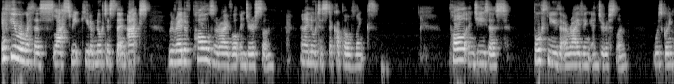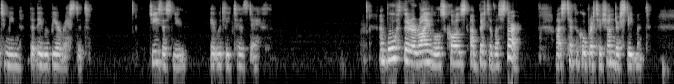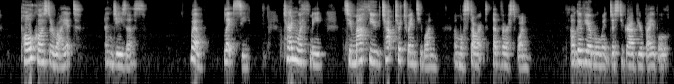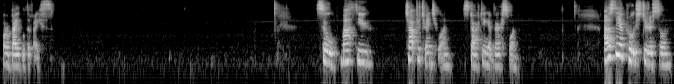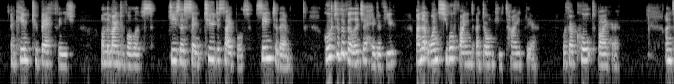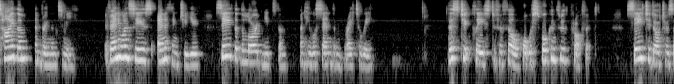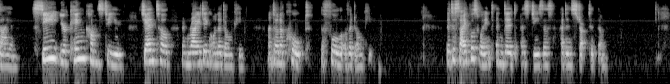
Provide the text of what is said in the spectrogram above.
If you were with us last week, you'd have noticed that in Acts we read of Paul's arrival in Jerusalem, and I noticed a couple of links. Paul and Jesus both knew that arriving in Jerusalem was going to mean that they would be arrested. Jesus knew it would lead to his death. And both their arrivals caused a bit of a stir. That's typical British understatement. Paul caused a riot, and Jesus. Well, let's see. Turn with me to Matthew chapter 21, and we'll start at verse 1. I'll give you a moment just to grab your Bible or Bible device. So, Matthew chapter 21, starting at verse 1. As they approached Jerusalem, and came to Bethphage on the Mount of Olives, Jesus sent two disciples, saying to them, Go to the village ahead of you, and at once you will find a donkey tied there, with her colt by her. Untie them and bring them to me. If anyone says anything to you, say that the Lord needs them, and he will send them right away. This took place to fulfill what was spoken through the prophet. Say to daughter Zion, See, your king comes to you gentle and riding on a donkey, and on a colt, the foal of a donkey. The disciples went and did as Jesus had instructed them.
